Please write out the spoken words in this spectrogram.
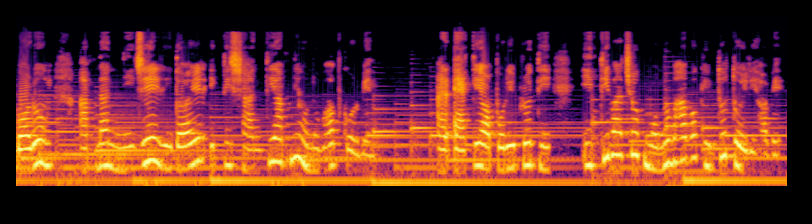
বরং আপনার নিজের হৃদয়ের একটি শান্তি আপনি অনুভব করবেন। আর একে অপরের প্রতি ইতিবাচক মনোভাবও কিন্তু তৈরি হবে।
